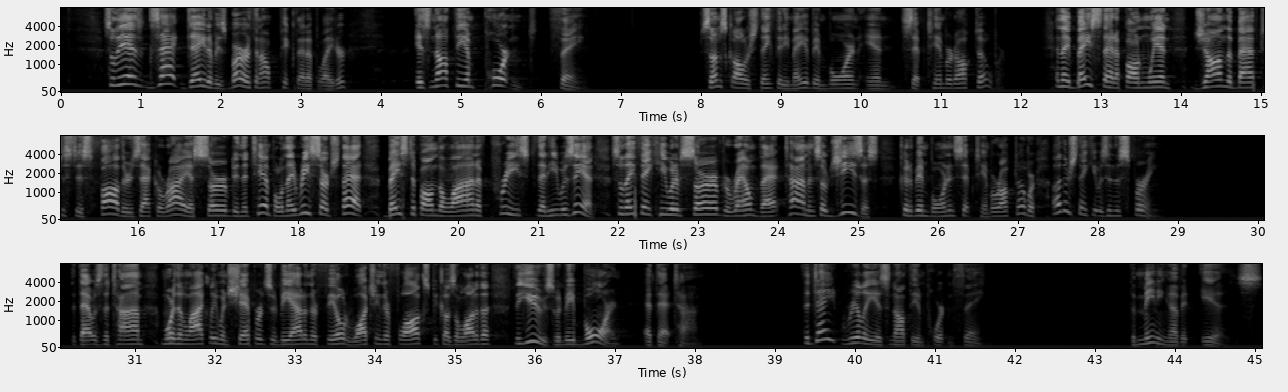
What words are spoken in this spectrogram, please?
So the exact date of his birth, and I'll pick that up later, is not the important thing. Some scholars think that he may have been born in September to October. And they base that upon when John the Baptist's father, Zechariah, served in the temple. And they researched that based upon the line of priest that he was in. So they think he would have served around that time. And so Jesus could have been born in September or October. Others think it was in the spring. That that was the time, more than likely, when shepherds would be out in their field watching their flocks because a lot of the, the ewes would be born at that time. the date really is not the important thing. The meaning of it is.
